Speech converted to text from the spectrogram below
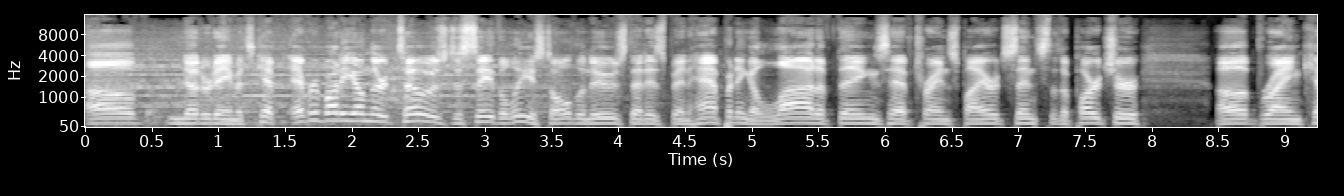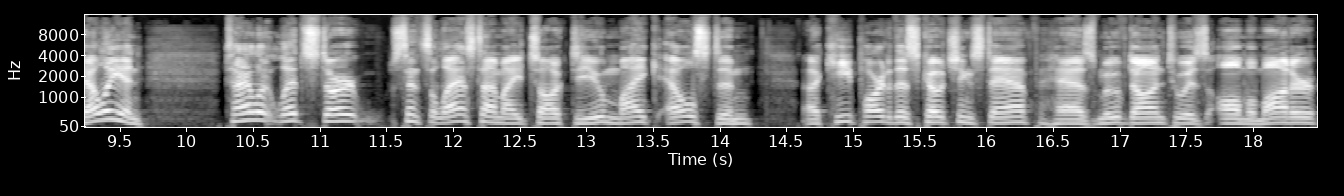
of Notre Dame. It's kept everybody on their toes, to say the least. All the news that has been happening, a lot of things have transpired since the departure of Brian Kelly. And Tyler, let's start since the last time I talked to you. Mike Elston, a key part of this coaching staff, has moved on to his alma mater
